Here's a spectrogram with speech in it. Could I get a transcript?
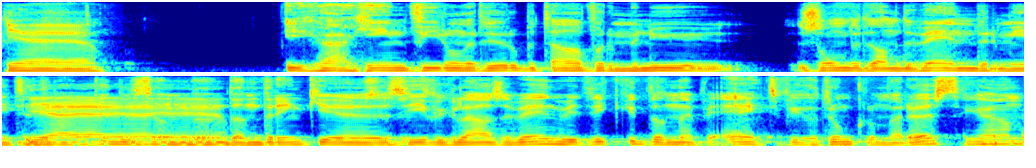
Ja, ja, ja. Je gaat geen 400 euro betalen voor een menu zonder dan de wijn ermee te Ja, drinken. ja, Dus dan, dan, dan drink je zeven glazen wijn, weet ik het. Dan heb je eigenlijk te veel gedronken om naar huis te gaan.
